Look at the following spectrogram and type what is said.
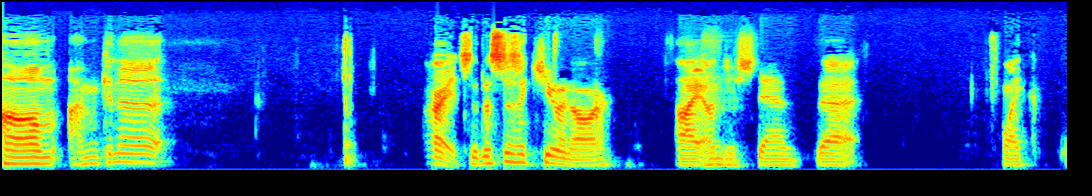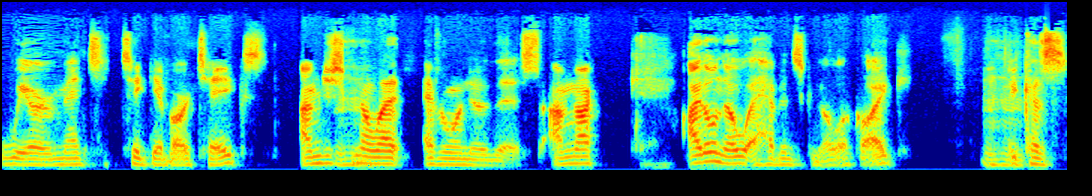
Um, I'm gonna. All right, so this is a Q and R. I Mhm. understand that, like, we are meant to give our takes. I'm just gonna let everyone know this. I'm not. I don't know what heaven's gonna look like Mhm. because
